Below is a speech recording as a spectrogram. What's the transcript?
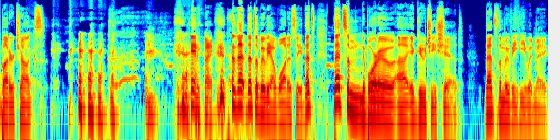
butter chunks. anyway, that that's a movie I want to see. That's that's some Noboru uh, Iguchi shit. That's the movie he would make.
